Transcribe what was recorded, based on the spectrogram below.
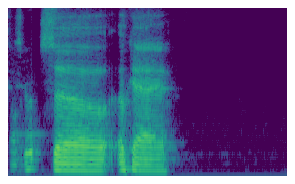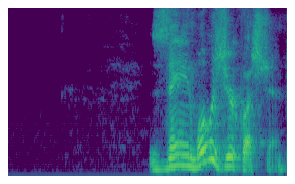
Sounds good. so okay zane what was your question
